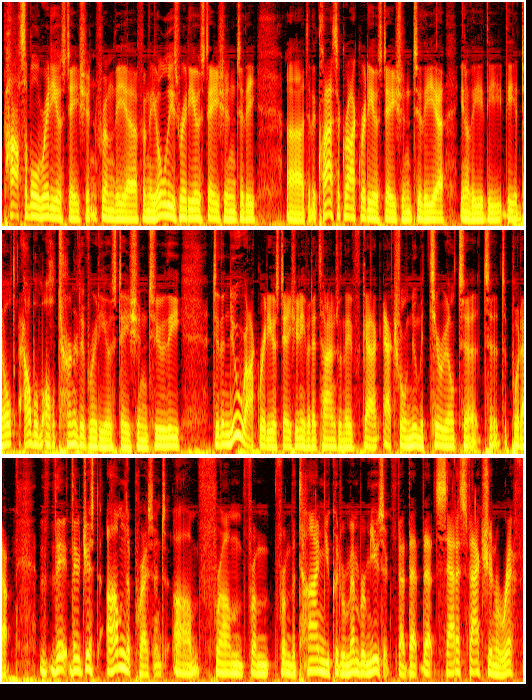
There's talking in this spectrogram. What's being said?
possible radio station, from the uh, from the oldies radio station to the uh, to the classic rock radio station to the uh, you know the, the the adult album alternative radio station to the to the new rock radio station, even at times when they've got actual new material to to, to put out. They they're just omnipresent um, from from from the time you could remember music. That that that satisfaction riff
